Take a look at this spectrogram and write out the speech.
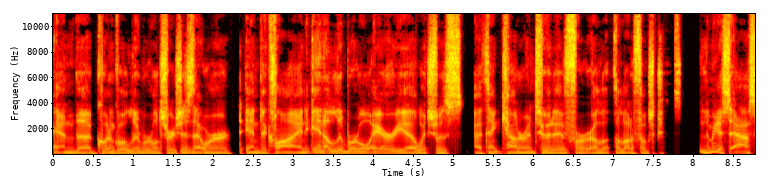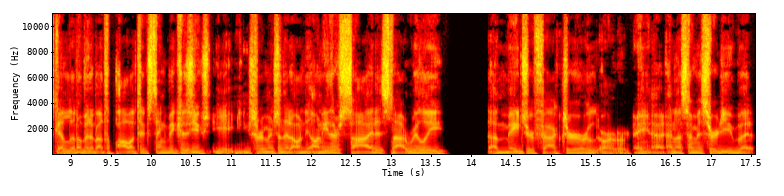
and the quote unquote liberal churches that were in decline in a liberal area, which was I think counterintuitive for a, a lot of folks. Let me just ask a little bit about the politics thing because you you sort of mentioned that on on either side it's not really a major factor, or, or unless I misheard you, but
